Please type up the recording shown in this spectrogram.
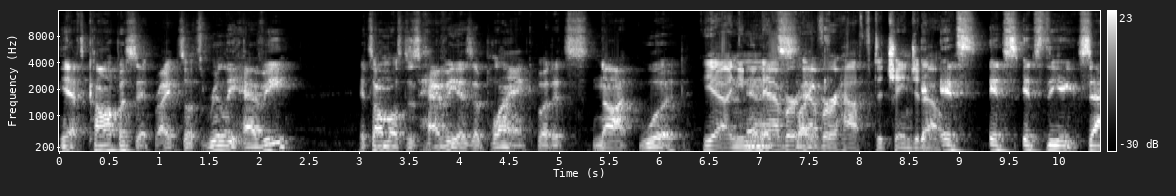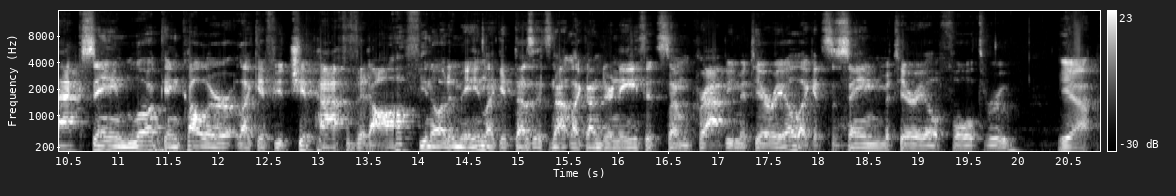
yeah, it's composite, right? So it's really heavy. It's almost as heavy as a plank, but it's not wood. Yeah, and you And never like- ever have to change it out. It's it's it's the exact same look and color. Like if you chip half of it off, you know what I mean? Like it does. It's not like underneath. It's some crappy material. Like it's the same material full through. yeah.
